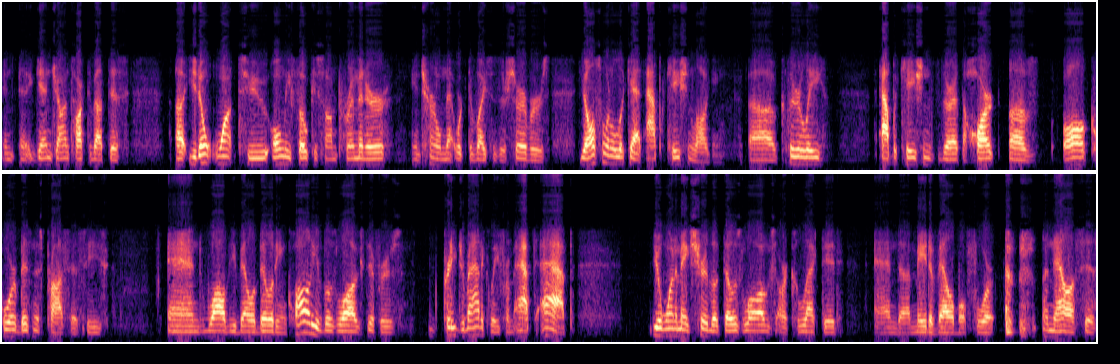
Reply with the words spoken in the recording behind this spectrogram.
and again, John talked about this, uh, you don't want to only focus on perimeter internal network devices or servers. You also want to look at application logging. Uh, clearly, applications that are at the heart of all core business processes, and while the availability and quality of those logs differs pretty dramatically from app to app, you'll want to make sure that those logs are collected and uh, made available for analysis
